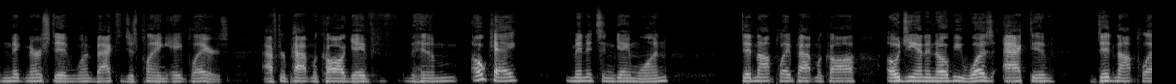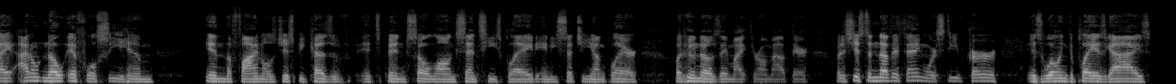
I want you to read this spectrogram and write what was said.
Nick Nurse did went back to just playing eight players after Pat McCaw gave him okay minutes in game one. Did not play Pat McCaw. OG Anunoby was active, did not play. I don't know if we'll see him in the finals just because of it's been so long since he's played and he's such a young player. But who knows? They might throw him out there. But it's just another thing where Steve Kerr is willing to play his guys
